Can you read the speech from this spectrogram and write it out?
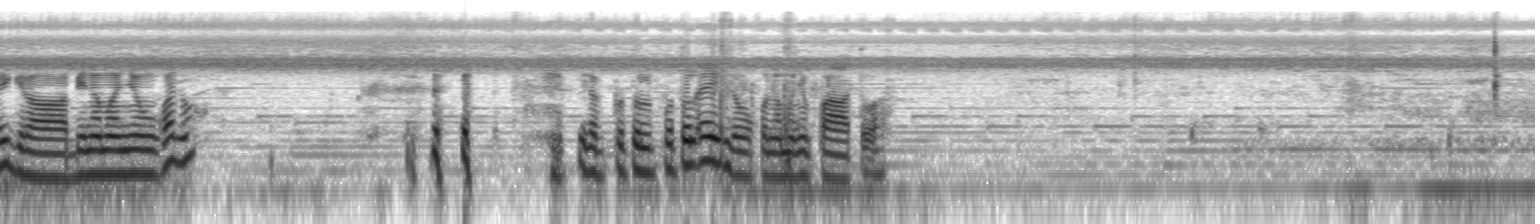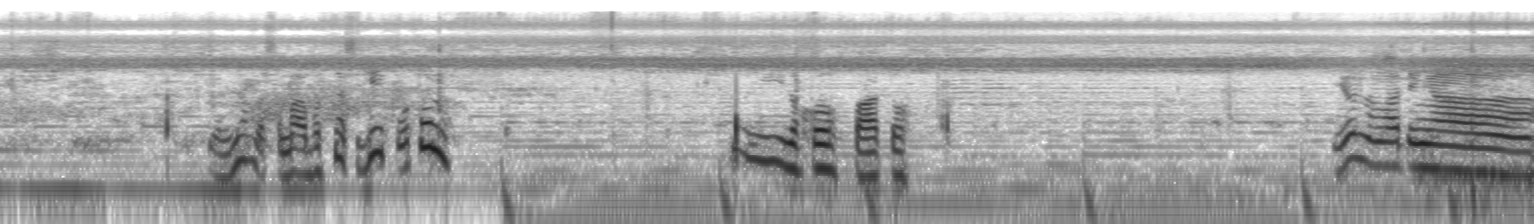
Ay, grabe naman yung ano. Pinagputol-putol eh. Loko naman yung pato ah. Wala, basta maabot na. Sige, putol. Ay, loko, pato. Yun ang ating ah,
